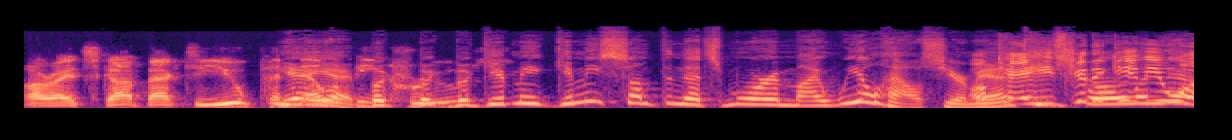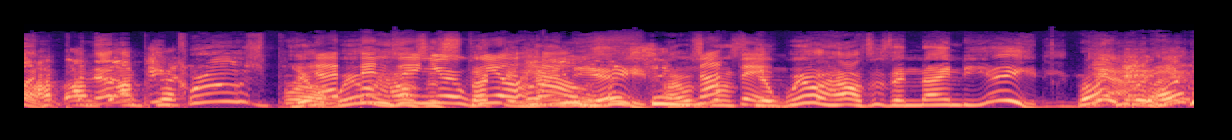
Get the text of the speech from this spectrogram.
All right, Scott, back to you. Yeah, Penelope yeah, but, Cruz. but but give me give me something that's more in my wheelhouse here, man. Okay, Keep he's gonna give scrolling you down. one. I'm- I'm- Penelope I'm try- Cruz, bro. Your Nothing's wheelhouse in is your stuck in 98. I was gonna say, Nothing. your wheelhouse is in 98. Right, Yeah, but yeah, hold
